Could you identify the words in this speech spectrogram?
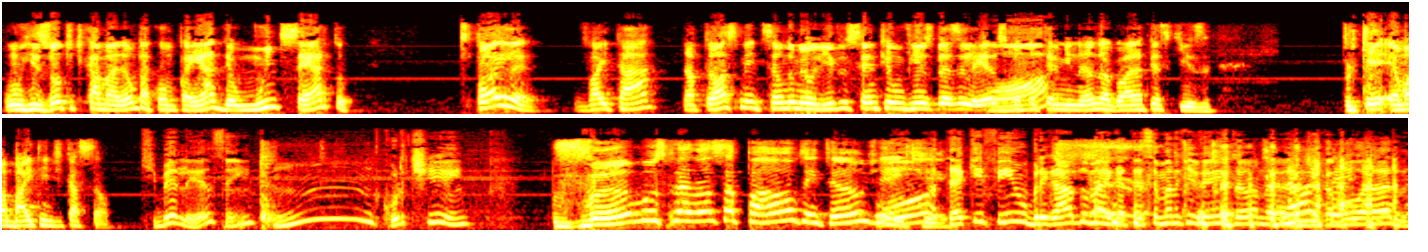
um risoto de camarão para acompanhar, deu muito certo. Spoiler, vai estar na próxima edição do meu livro 101 Vinhos Brasileiros, que eu tô terminando agora a pesquisa. Porque é uma baita indicação. Que beleza, hein? Hum, curti, hein? Vamos para nossa pauta, então, gente. Ô, até que enfim, obrigado, Mike. Até semana que vem, então, né? Não, acabou o horário.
